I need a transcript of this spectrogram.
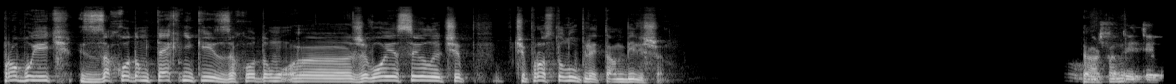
Пробують з заходом техніки, з заходом е, живої сили, чи, чи просто луплять там більше? будуть пане- ходити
